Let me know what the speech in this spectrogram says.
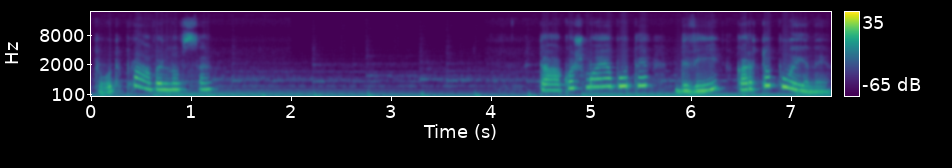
Тут правильно все. Також має бути дві картоплини.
